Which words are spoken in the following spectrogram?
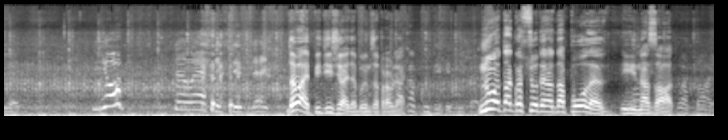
блядь? Йоп! Телесик ти, блядь. Давай, під'їжджай, да будемо заправляти. Так а куди під'їжджаєш? Ну отак ось сюди на поле і назад. Хватає.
